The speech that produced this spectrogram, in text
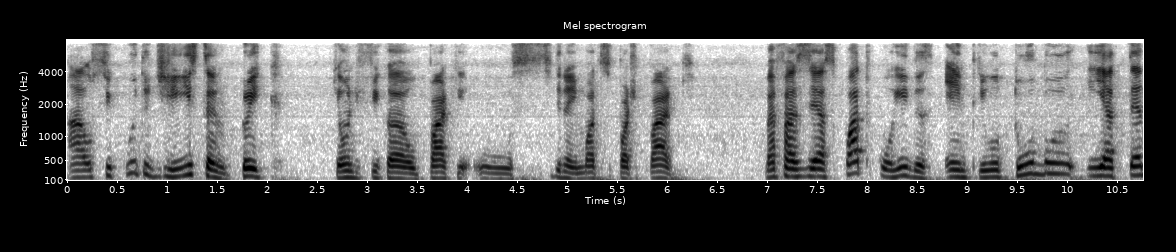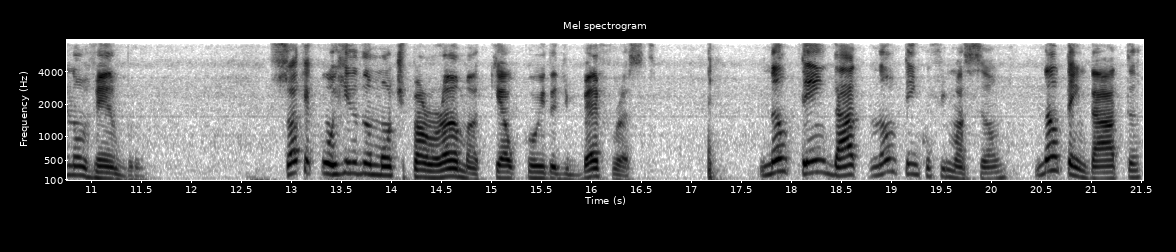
a, o circuito de Eastern Creek, que é onde fica o parque, o Sydney Motorsport Park, vai fazer as quatro corridas entre outubro e até novembro. Só que a corrida do Monte Panorama, que é a corrida de Bathurst, não tem data, não tem confirmação, não tem data.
